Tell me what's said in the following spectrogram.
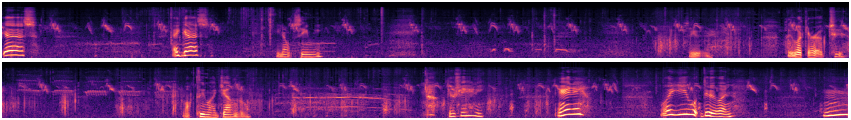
Gus. Hey, Gus. You don't see me. See, see what they're up to. Walk through my jungle. There's Annie. Annie, what are you doing? Hmm?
